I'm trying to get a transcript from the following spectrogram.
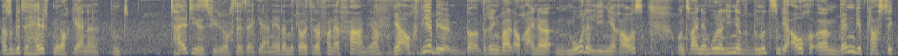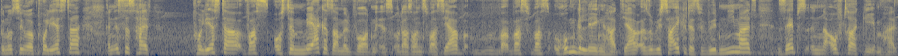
Also bitte helft mir doch gerne und teilt dieses Video doch sehr, sehr gerne, ja, damit Leute davon erfahren. Ja? ja, auch wir bringen bald auch eine Modelinie raus. Und zwar in der Modelinie benutzen wir auch, ähm, wenn wir Plastik benutzen oder Polyester, dann ist es halt Polyester, was aus dem Meer gesammelt worden ist oder sonst was, ja, was, was rumgelegen hat, ja, also recyceltes. Wir würden niemals selbst einen Auftrag geben, halt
